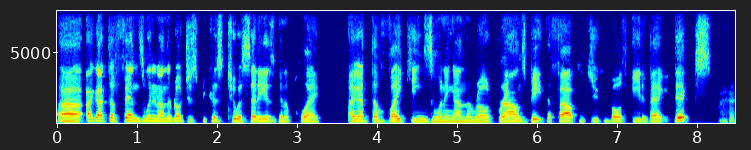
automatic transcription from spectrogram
Uh, I got the Fins winning on the road just because Tua said he is going to play. I got the Vikings winning on the road. Browns beat the Falcons. You can both eat a bag of dicks.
